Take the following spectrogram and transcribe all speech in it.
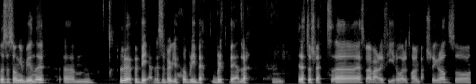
når sesongen begynner. Um, løpe bedre, selvfølgelig, og bli bet blitt bedre. Mm. Rett og slett. Uh, Jeg skal jo være der i fire år og ta en bachelorgrad, så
